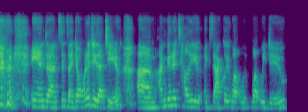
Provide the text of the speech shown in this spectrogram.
and um, since I don't want to do that to you, um, I'm going to tell you exactly what what we do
